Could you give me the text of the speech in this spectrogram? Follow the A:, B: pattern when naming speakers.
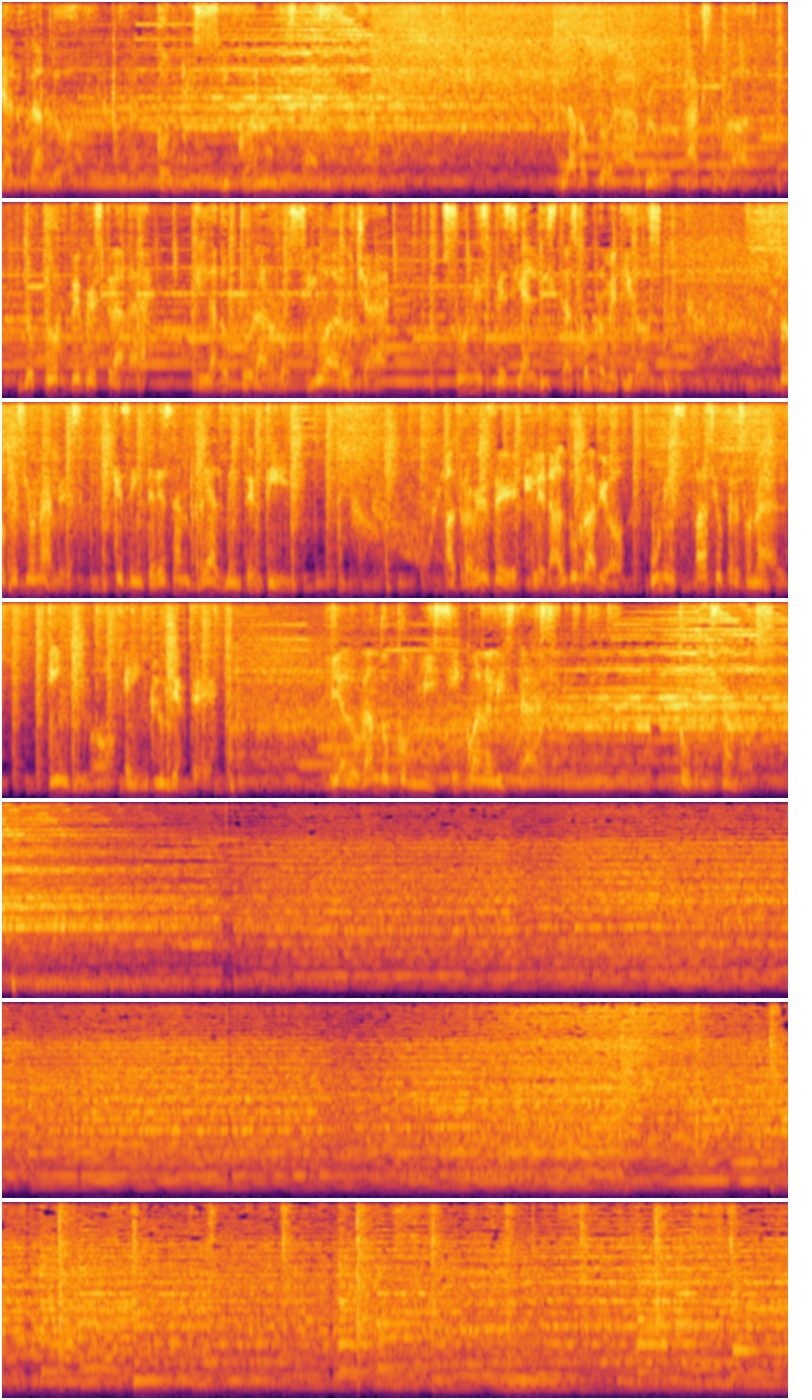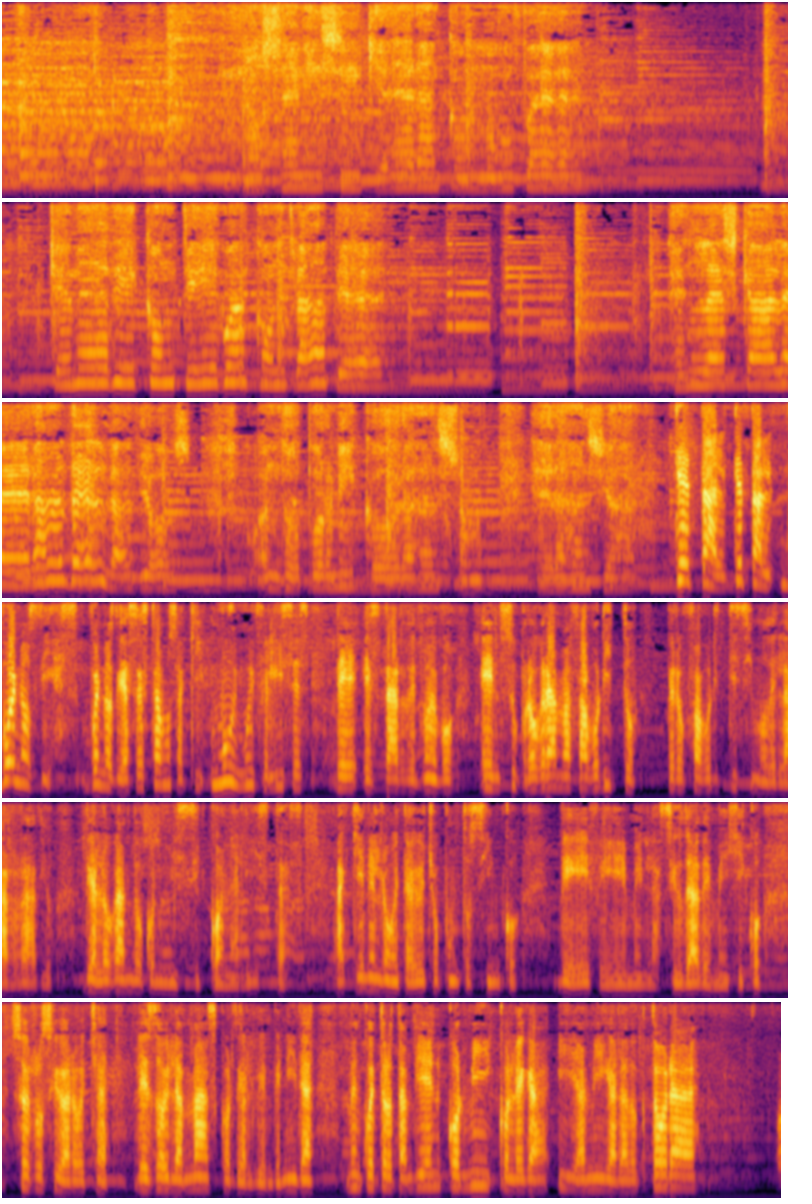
A: Dialogando con mis psicoanalistas. La doctora Ruth Axelrod, doctor Pepe Estrada y la doctora Rocío Arocha son especialistas comprometidos. Profesionales que se interesan realmente en ti. A través de El Heraldo Radio, un espacio personal, íntimo e incluyente. Dialogando con mis psicoanalistas.
B: Ni siquiera cómo fue que me di contigo a contrapié en la escalera del adiós cuando por mi corazón eras ya.
C: ¿Qué tal? ¿Qué tal? Buenos días. Buenos días. Estamos aquí muy, muy felices de estar de nuevo en su programa favorito, pero favoritísimo de la radio, dialogando con mis psicoanalistas, aquí en el 98.5 de FM en la Ciudad de México. Soy Rocío Arocha, les doy la más cordial bienvenida. Me encuentro también con mi colega y amiga, la doctora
